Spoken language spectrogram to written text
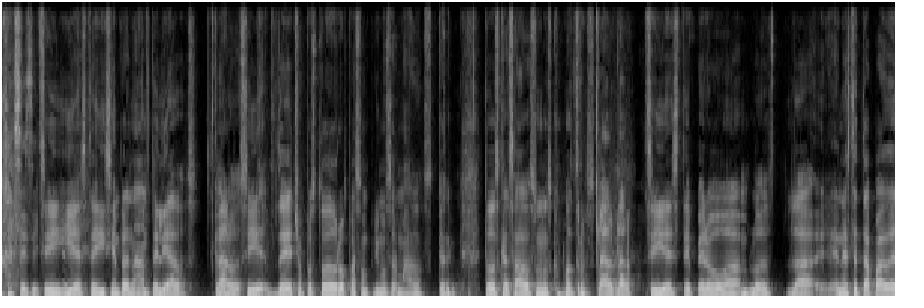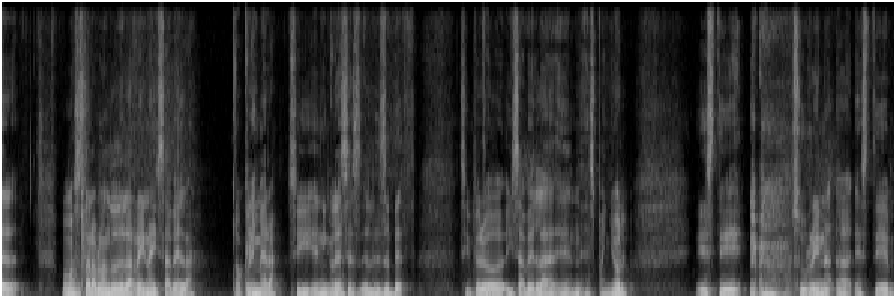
sí, sí. Sí, y este, y siempre andaban peleados. Claro, sí. De hecho, pues toda Europa son primos hermanos, todos casados unos con otros. Claro, claro. Sí, este, pero um, la, en esta etapa de, vamos a estar hablando de la reina Isabela, primera, sí, en inglés es Elizabeth, sí, pero Isabela en español. Este, su reina, uh, este,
